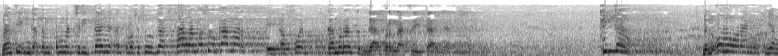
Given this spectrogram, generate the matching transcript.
Nanti enggak akan pernah ceritanya antum masuk surga, salah masuk kamar. Eh, afwan, kamar antum enggak pernah ceritanya. Kita dan orang-orang yang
